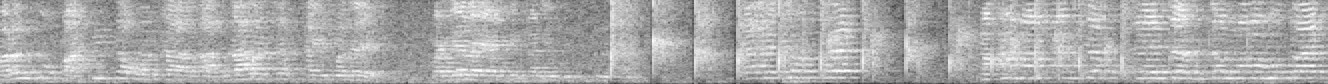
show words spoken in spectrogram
परंतु बाकीचा वर्ग आज अंधाराच्या खाईमध्ये पडलेला या ठिकाणी दिसून येतो. या देशामध्ये महामानवांच्या पुतळ्यांच्या विटंबना होत आहेत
